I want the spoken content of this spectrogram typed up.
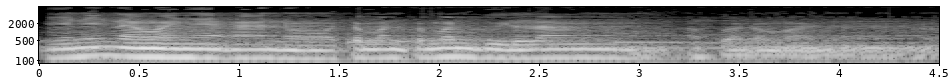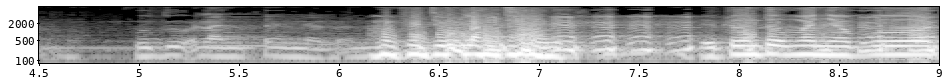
Ini namanya anu teman-teman bilang apa namanya bujuk lanceng. Bujuk lanceng. itu untuk menyebut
